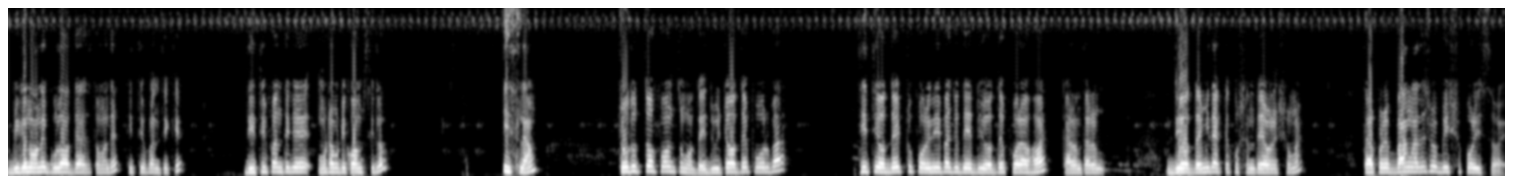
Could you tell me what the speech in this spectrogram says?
বিজ্ঞান অনেকগুলো অধ্যায় আছে তোমাদের। তৃতীয় থেকে, দ্বিতীয় থেকে মোটামুটি কম ছিল। ইসলাম, চতুর্থ, পঞ্চম অধ্যায় দুইটা অধ্যায় পড়বা। তৃতীয় অধ্যায় একটু পড়ে নিবা যদি এই দুই অধ্যায় পড়া হয়, কারণ তার দুই অধ্যায় মিলে একটা কোশ্চেন দেয় অনেক সময়। তারপরে বাংলাদেশ ও বিশ্ব পরিচয়,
